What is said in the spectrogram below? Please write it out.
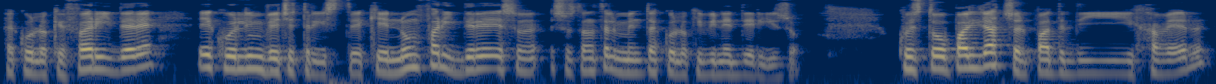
è quello che fa ridere e quello invece triste che non fa ridere sostanzialmente è quello che viene deriso. Questo pagliaccio è il padre di Javier,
